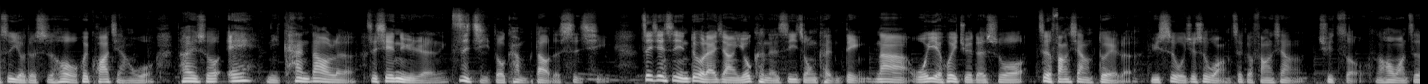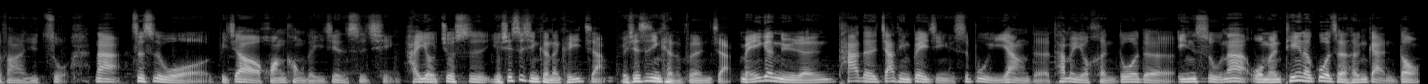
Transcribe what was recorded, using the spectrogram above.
师有的时候会夸奖我，他会说，诶，你看到了这些女人自己都看不到的事情。这件事情对我来讲，有可能是一种肯定。那我也会觉得说，这个方向对了，于是我就是往这个方向去走，然后往这个方向去做。那这是我。比较惶恐的一件事情。还有就是有些事情可能可以讲，有些事情可能不能讲。每一个女人她的家庭背景是不一样的，她们有很多的因素。那我们听的过程很感动，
